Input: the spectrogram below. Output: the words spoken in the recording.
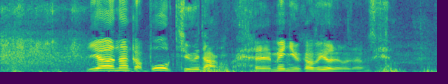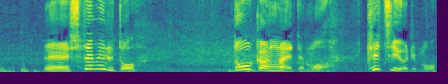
いやーなんか某球団、えー、目に浮かぶようでございますけど、えー、してみると、どう考えても、ケチよりも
